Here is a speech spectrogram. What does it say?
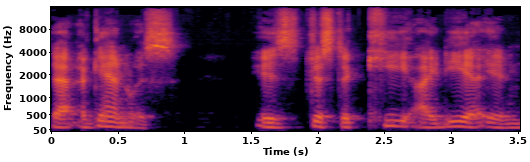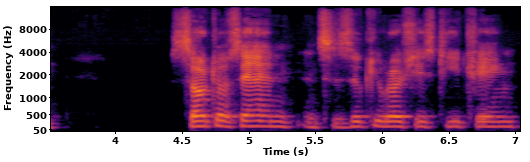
that again was is just a key idea in Soto Zen and Suzuki Roshi's teaching,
